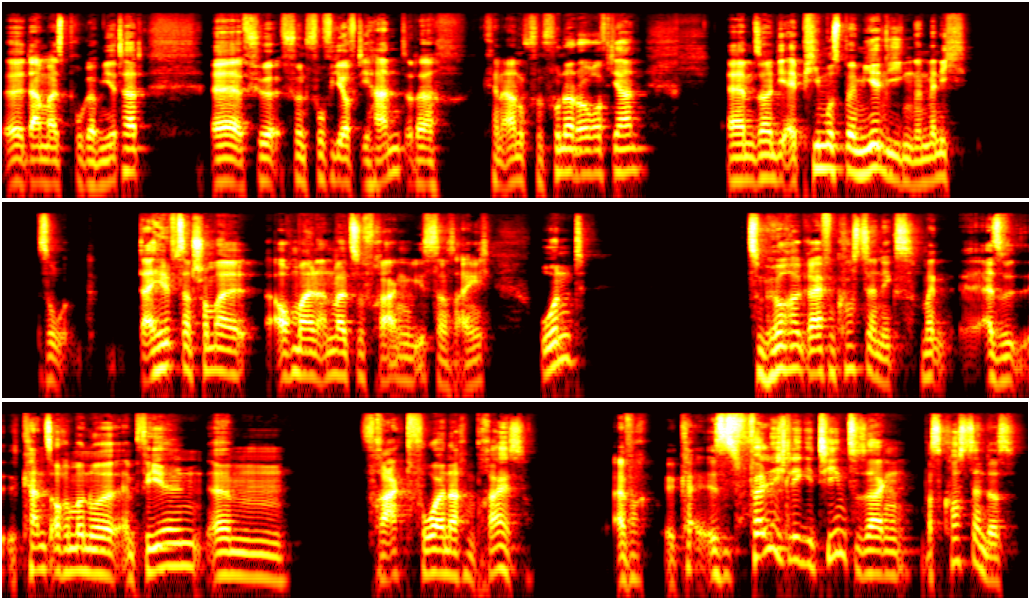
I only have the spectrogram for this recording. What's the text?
äh, damals programmiert hat, äh, für, für ein Fuffi auf die Hand oder, keine Ahnung, 500 Euro auf die Hand. Ähm, sondern die IP muss bei mir liegen. Und wenn ich so, da hilft dann schon mal, auch mal einen Anwalt zu fragen, wie ist das eigentlich? Und zum Hörer greifen kostet ja nichts. Also kann es auch immer nur empfehlen, ähm, fragt vorher nach dem Preis. Einfach, es ist völlig legitim zu sagen, was kostet denn das?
